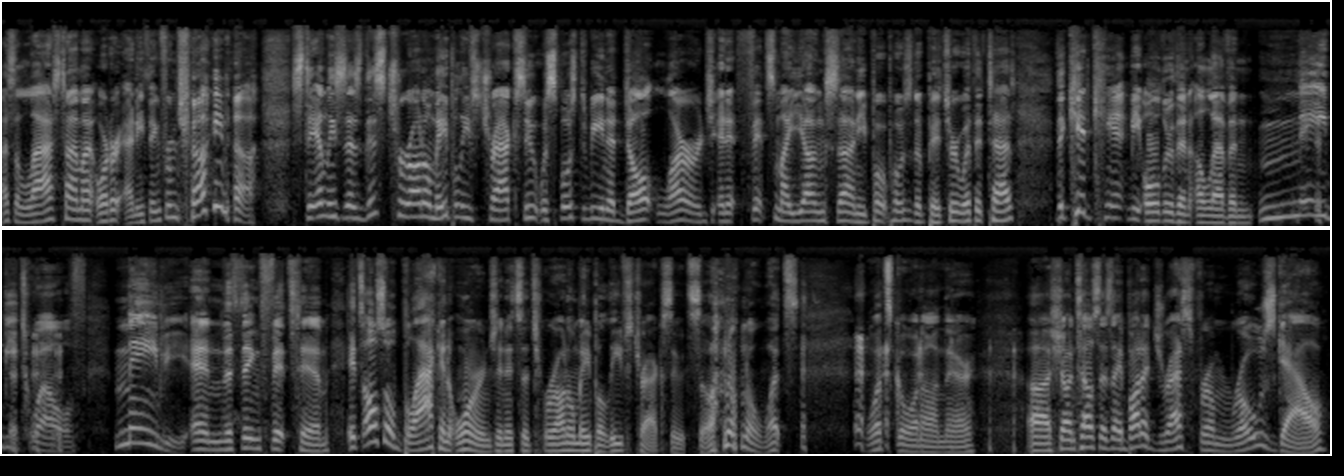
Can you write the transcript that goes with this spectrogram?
That's the last time I order anything from China. Stanley says this Toronto Maple Leafs tracksuit was supposed to be an adult large and it fits my young son. He po- posted a picture with it, Taz. The kid can't be older than 11, maybe 12. Maybe. And the thing fits him. It's also black and orange and it's a Toronto Maple Leafs tracksuit. So I don't know what's, what's going on there. Uh, Chantel says, I bought a dress from Rose Gal,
